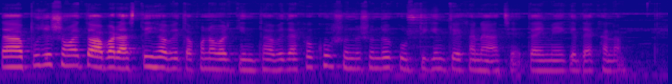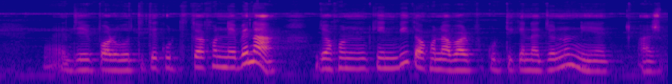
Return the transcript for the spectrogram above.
তা পুজোর সময় তো আবার আসতেই হবে, তখন আবার কিনতে হবে। দেখো, খুব সুন্দর সুন্দর কুর্তি কিন্তু এখানে আছে, তাই মেয়েকে দেখালাম। যে পরবর্তীতে কুর্তি তো এখন নেবে না, যখন কিনবি তখন আবার কুর্তি কেনার জন্য নিয়ে আসব।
